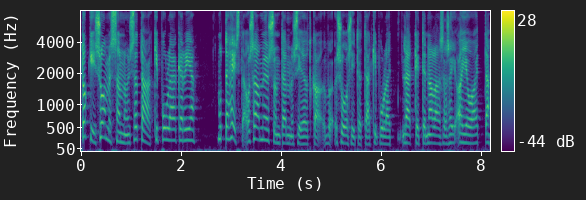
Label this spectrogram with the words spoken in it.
toki Suomessa on noin sata kipulääkäriä, mutta heistä osa myös on tämmöisiä, jotka suosii tätä kipulääkkeiden alasajoa, että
